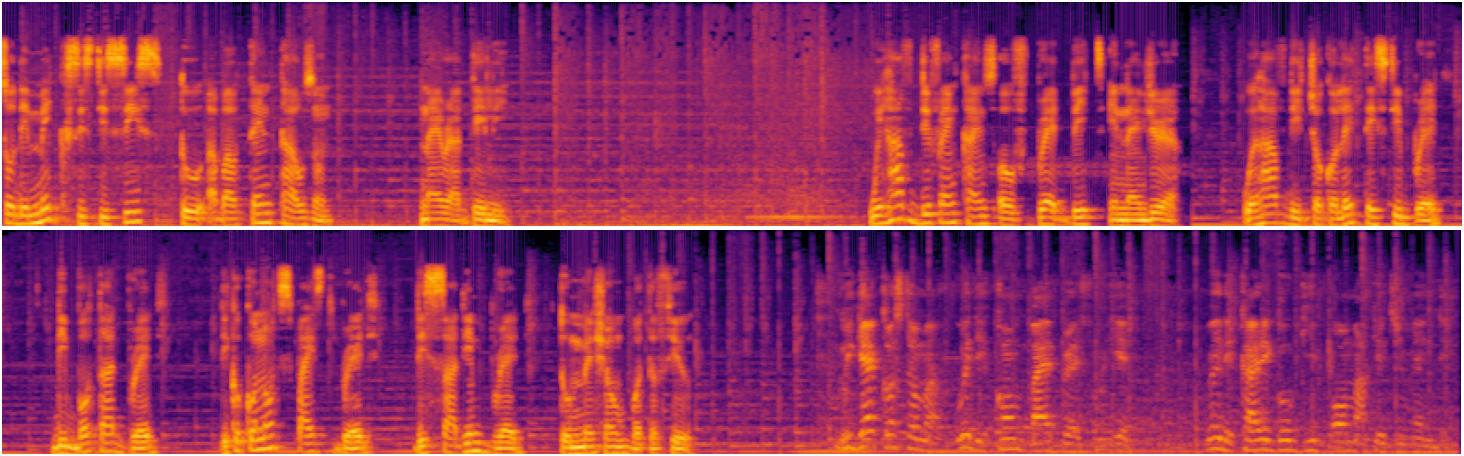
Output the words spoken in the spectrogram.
So they make 66 to about 10,000 naira daily. We have different kinds of bread baked in Nigeria. We have the chocolate tasty bread, the buttered bread, the coconut spiced bread, the sardine bread to mention but a few. We get customer wey they come buy bread from here, wey they carry go give all market women dem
